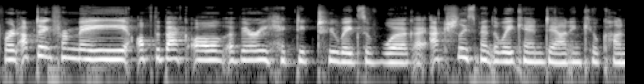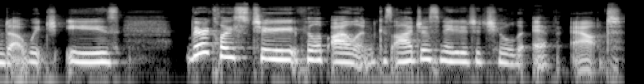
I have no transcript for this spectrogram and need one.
for an update from me, off the back of a very hectic two weeks of work, I actually spent the weekend down in Kilcunda, which is very close to Phillip Island, because I just needed to chill the F out.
